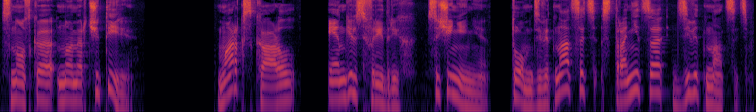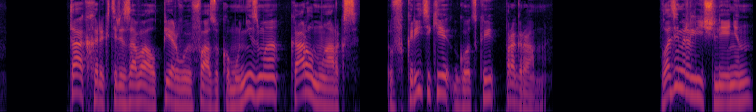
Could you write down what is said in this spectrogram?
Сноска номер 4. Маркс Карл, Энгельс Фридрих. Сочинение. Том 19, страница 19. Так характеризовал первую фазу коммунизма Карл Маркс в критике Готской программы. Владимир Ильич Ленин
